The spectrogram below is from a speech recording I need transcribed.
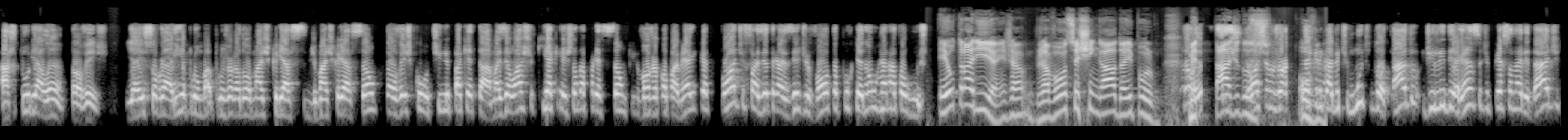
Arthur e Alain, talvez. E aí sobraria para um, um, jogador mais de mais criação, talvez Coutinho e Paquetá. Mas eu acho que a questão da pressão que envolve a Copa América pode fazer trazer de volta, por que não o Renato Augusto? Eu traria, hein? Já, já vou ser xingado aí por não, metade eu, dos. Eu acho um jogador tecnicamente muito dotado, de liderança, de personalidade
